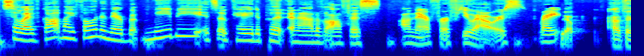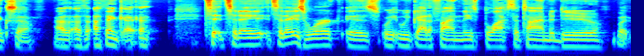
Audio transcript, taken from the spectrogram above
So I've got my phone in there, but maybe it's okay to put an out of office on there for a few hours, right? Yep. I think so. I, I think uh, t- today today's work is we, we've got to find these blocks of time to do what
